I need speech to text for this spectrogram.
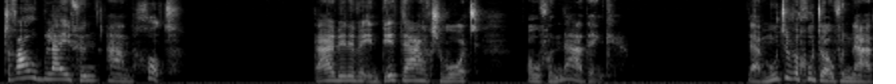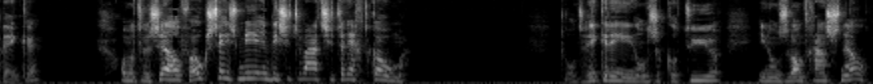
trouw blijven aan God. Daar willen we in dit dagelijks woord over nadenken. Daar moeten we goed over nadenken, omdat we zelf ook steeds meer in die situatie terechtkomen. De ontwikkelingen in onze cultuur, in ons land gaan snel.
